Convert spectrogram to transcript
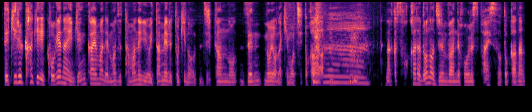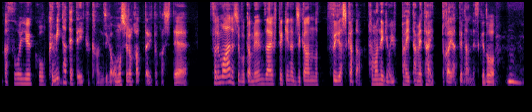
できる限り焦げない限界までまず玉ねぎを炒める時の時間の禅のような気持ちとか、あ なんかそこからどの順番でホールスパイスをとか、なんかそういうこう、組み立てていく感じが面白かったりとかして、それもある種僕は免罪符的な時間の費やし方、玉ねぎをいっぱい炒めたいとかやってたんですけど、うん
